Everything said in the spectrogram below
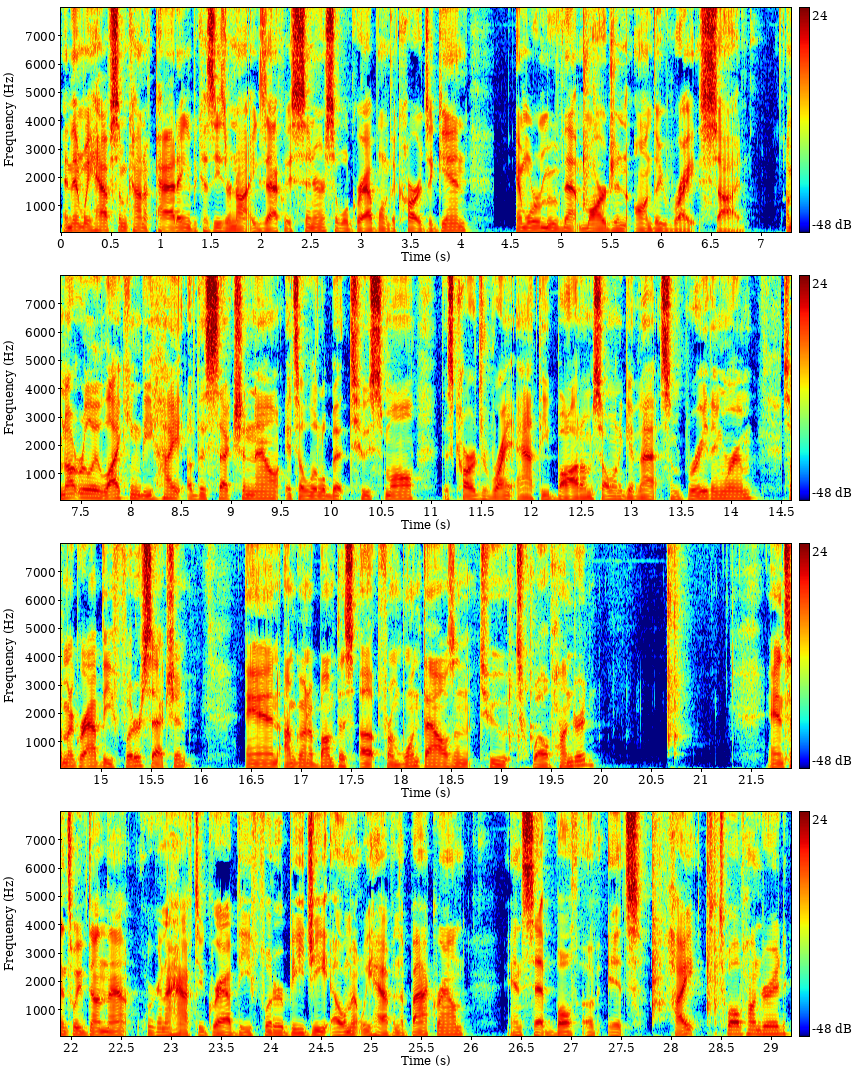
And then we have some kind of padding because these are not exactly center. So we'll grab one of the cards again and we'll remove that margin on the right side. I'm not really liking the height of this section now. It's a little bit too small. This card's right at the bottom, so I wanna give that some breathing room. So I'm gonna grab the footer section and I'm gonna bump this up from 1000 to 1200. And since we've done that, we're gonna have to grab the footer BG element we have in the background and set both of its height to 1200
